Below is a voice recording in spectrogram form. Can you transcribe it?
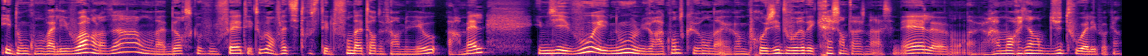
Et donc, on va les voir, on leur dit, ah, on adore ce que vous faites et tout. En fait, il se trouve c'était le fondateur de Familéo, Armel. Il me dit, et vous? Et nous, on lui raconte qu'on a comme projet d'ouvrir des crèches intergénérationnelles. Euh, On n'avait vraiment rien du tout à l'époque. hein.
